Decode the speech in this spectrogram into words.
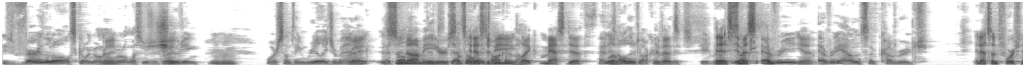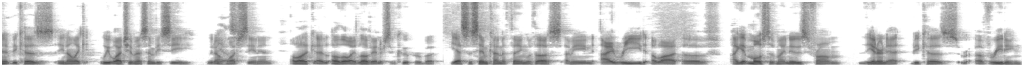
There's very little else going on in the world unless there's a shooting hmm or something really dramatic. right, a That's they- tsunami that's- or that's something. all It has to be about. like mass death. That is all they're talking about. It's, it really it's sucks every yeah. every ounce of coverage. And that's unfortunate because you know, like we watch MSNBC, we don't Yes. watch CNN. Although, like, I, although I love Anderson Cooper, but yeah, it's the same kind of thing with us. I mean, I read a lot of, I get most of my news from the internet because of reading,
